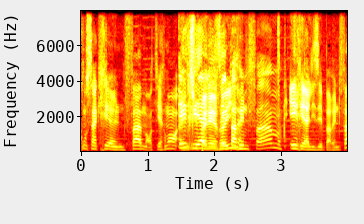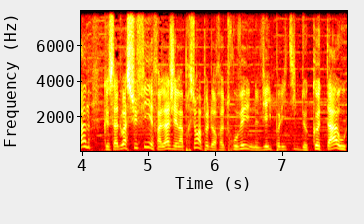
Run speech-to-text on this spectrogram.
consacré à une femme entièrement, et réalisé par une femme, et réalisé par une femme, que ça doit suffire. Enfin là, j'ai l'impression un peu de retrouver une vieille politique de quota où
